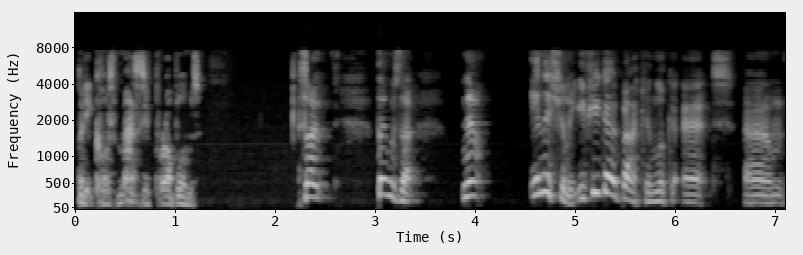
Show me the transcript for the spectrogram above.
but it caused massive problems. So, there was that. Now, initially, if you go back and look at um,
